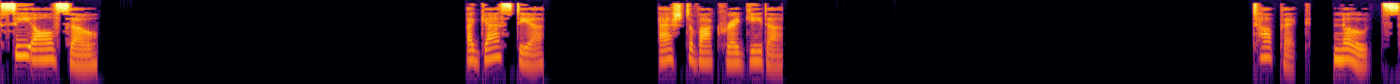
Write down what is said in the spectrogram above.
See also Agastya Ashtavakra Gita Notes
